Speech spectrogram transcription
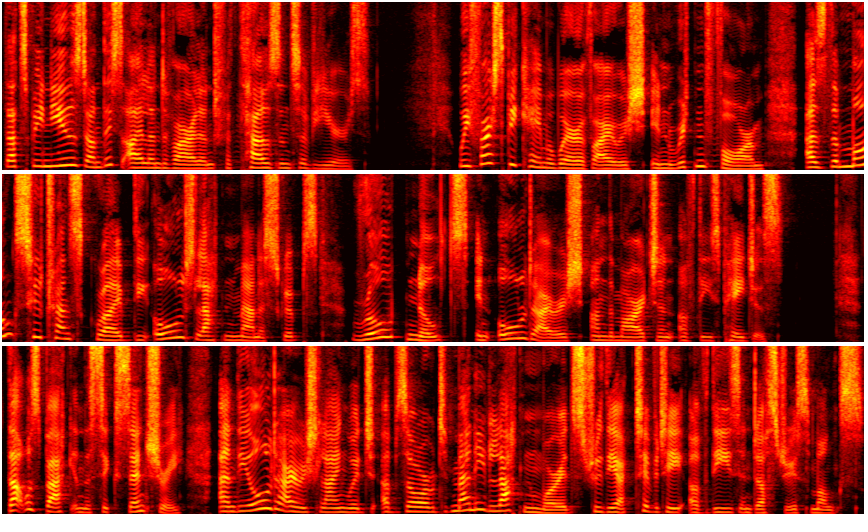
that's been used on this island of Ireland for thousands of years. We first became aware of Irish in written form as the monks who transcribed the old Latin manuscripts wrote notes in Old Irish on the margin of these pages. That was back in the 6th century, and the Old Irish language absorbed many Latin words through the activity of these industrious monks.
